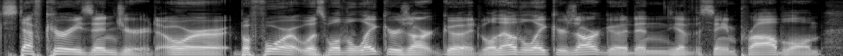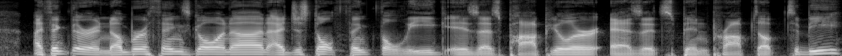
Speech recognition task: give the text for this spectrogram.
Steph Curry's injured. Or before it was, well, the Lakers aren't good. Well, now the Lakers are good and you have the same problem. I think there are a number of things going on. I just don't think the league is as popular as it's been propped up to be.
